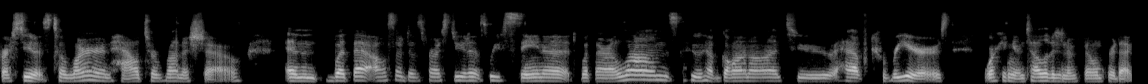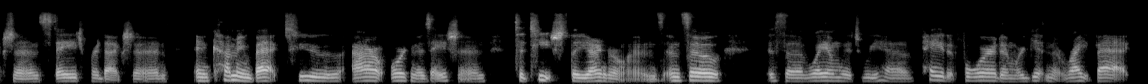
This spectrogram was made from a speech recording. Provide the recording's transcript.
for our students to learn how to run a show. And what that also does for our students, we've seen it with our alums who have gone on to have careers working in television and film production, stage production, and coming back to our organization to teach the younger ones. And so it's a way in which we have paid it forward and we're getting it right back.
